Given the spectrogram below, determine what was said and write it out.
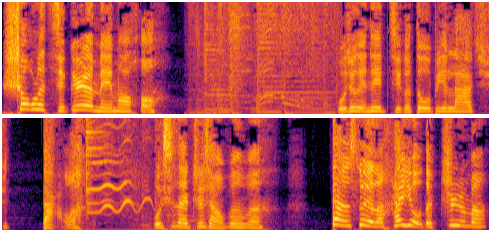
烧了几个人眉毛后，我就给那几个逗逼拉去打了。我现在只想问问，蛋碎了还有的治吗？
